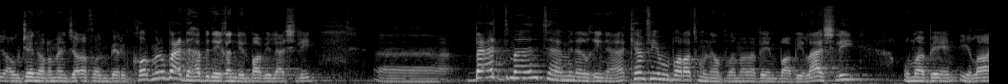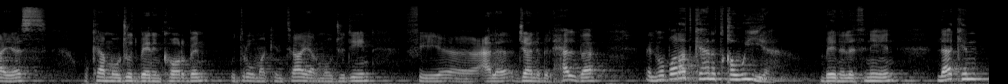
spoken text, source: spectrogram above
أو general manager أفضل من بيرن كوربن وبعدها بدأ يغني لبابي لاشلي آه بعد ما انتهى من الغناء كان في مباراة منظمة ما بين بابي لاشلي وما بين إيلايس وكان موجود بين كوربن ودرو ماكنتاير موجودين في آه، على جانب الحلبة. المباراة كانت قوية بين الاثنين لكن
